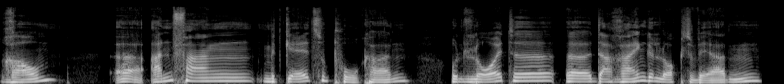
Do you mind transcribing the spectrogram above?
Raum äh, anfangen mit Geld zu pokern und Leute äh, da reingelockt werden,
